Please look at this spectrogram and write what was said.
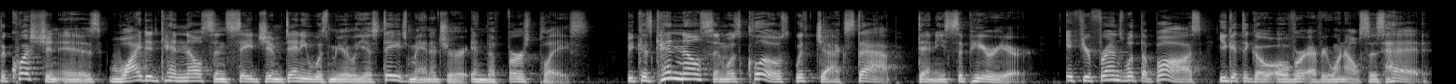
The question is, why did Ken Nelson say Jim Denny was merely a stage manager in the first place? Because Ken Nelson was close with Jack Stapp, Denny's superior. If you're friends with the boss, you get to go over everyone else's head.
